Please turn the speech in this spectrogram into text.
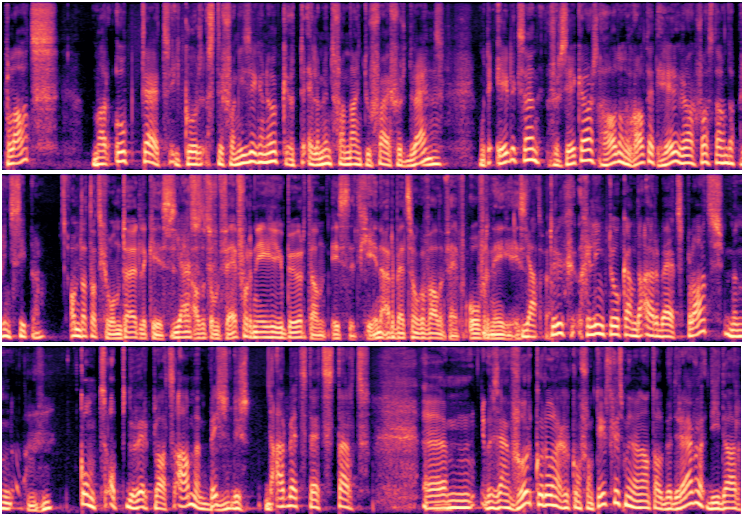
plaats, maar ook tijd. Ik hoor Stefanie zeggen ook, het element van 9 to 5 verdwijnt. We moeten eerlijk zijn, verzekeraars houden nog altijd heel graag vast aan dat principe omdat dat gewoon duidelijk is. Juist. Als het om vijf voor negen gebeurt, dan is het geen arbeidsongeval. En vijf over negen is ja, het wel. terug gelinkt ook aan de arbeidsplaats. Men mm -hmm. komt op de werkplaats aan, men best, mm -hmm. dus de arbeidstijd start. Um, we zijn voor corona geconfronteerd geweest met een aantal bedrijven die daar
